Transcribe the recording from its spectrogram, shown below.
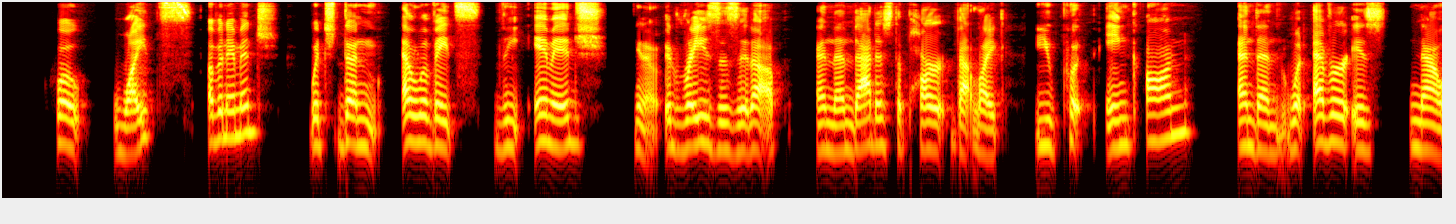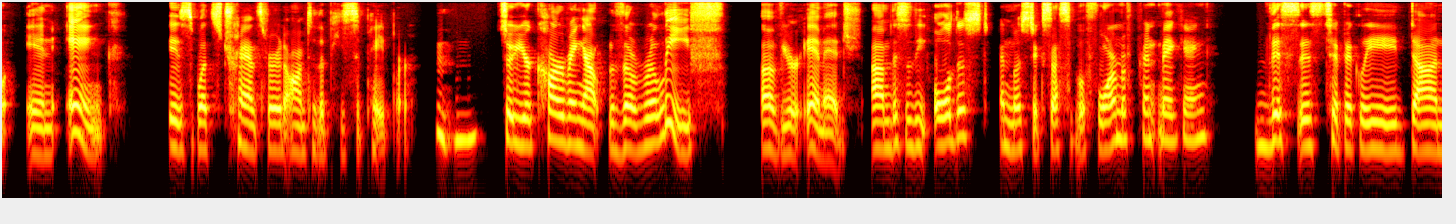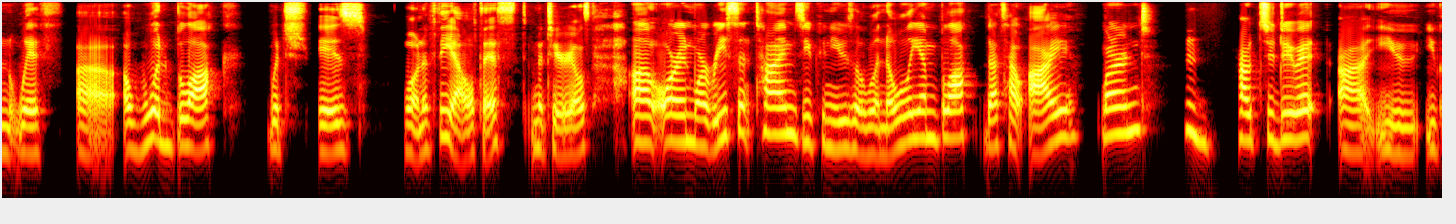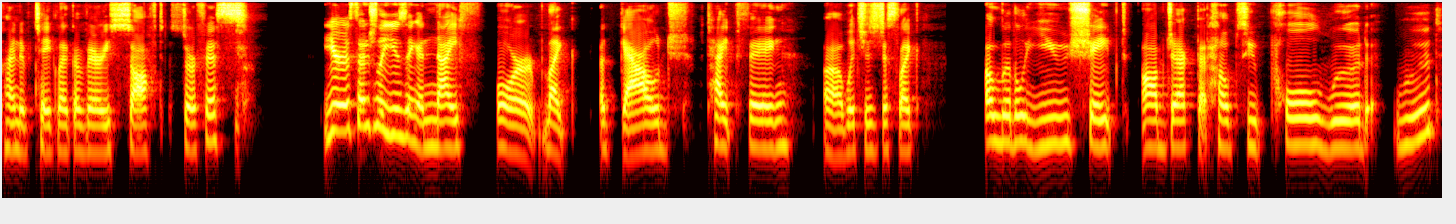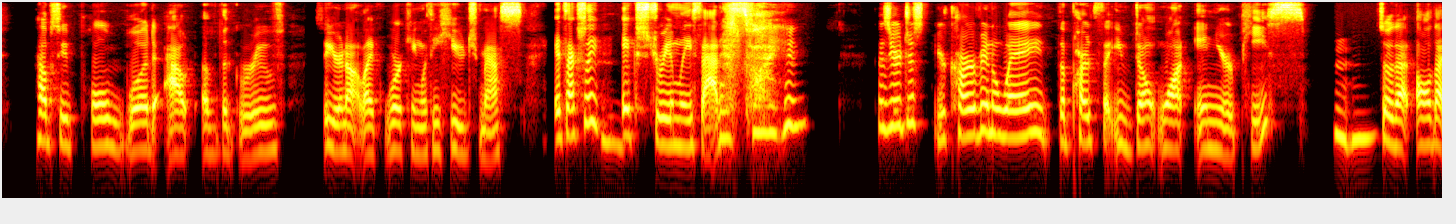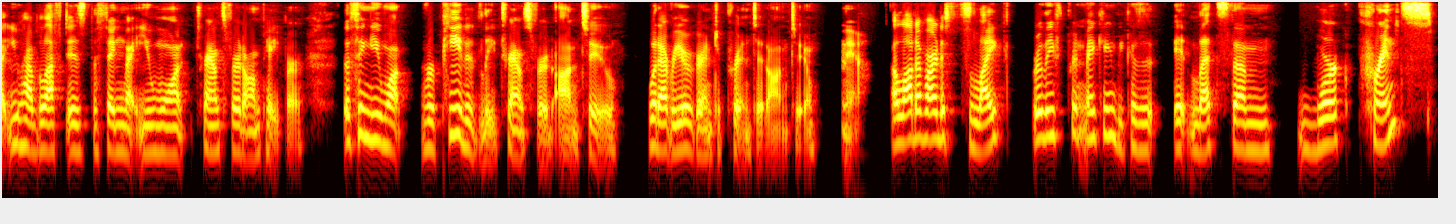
quote whites of an image, which then elevates the image. You know, it raises it up, and then that is the part that like you put ink on, and then whatever is now in ink is what's transferred onto the piece of paper. Mhm. So you're carving out the relief of your image. Um, this is the oldest and most accessible form of printmaking. This is typically done with uh, a wood block, which is one of the eldest materials. Um, or in more recent times, you can use a linoleum block. That's how I learned Hmm. how to do it. Uh, you you kind of take like a very soft surface. You're essentially using a knife or like a gouge type thing, uh, which is just like a little U-shaped object that helps you pull wood wood helps you pull wood out of the groove, so you're not like working with a huge mess. It's actually Mm. extremely satisfying because you're just you're carving away the parts that you don't want in your piece Mhm. so that all that you have left is the thing that you want transferred on paper, the thing you want repeatedly transferred onto whatever you're going to print it onto. Yeah. A lot of artists like relief printmaking because it, it lets them work prints,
